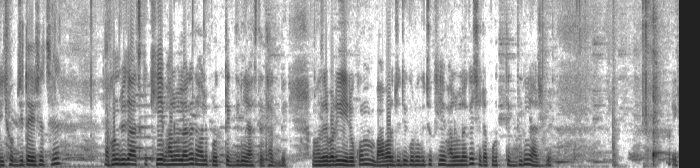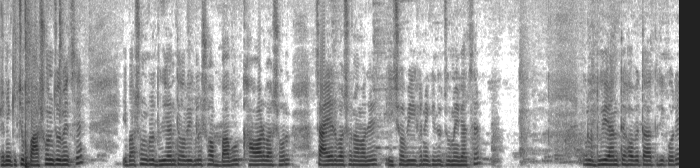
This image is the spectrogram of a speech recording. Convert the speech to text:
এই সবজিটা এসেছে। এখন যদি আজকে খেয়ে ভালো লাগে, তাহলে প্রত্যেক দিনই আসতে থাকবে। আমাদের বাড়ি এরকম, বাবার যদি কোনো কিছু খেয়ে ভালো লাগে, সেটা প্রত্যেক দিনই আসবে। এখানে কিছু বাসন জমেছে। এই বাসনগুলো ধুয়ে আনতে হবে, এগুলো সব বাবুর খাওয়ার বাসন, চায়ের বাসন আমাদের এইসবই এখানে কিন্তু জমে গেছে। এগুলো ধুয়ে আনতে হবে তাড়াতাড়ি করে।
